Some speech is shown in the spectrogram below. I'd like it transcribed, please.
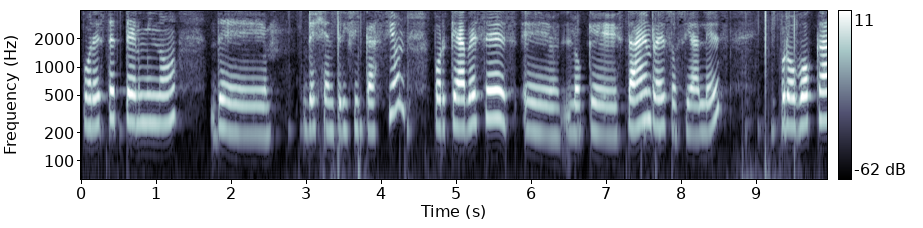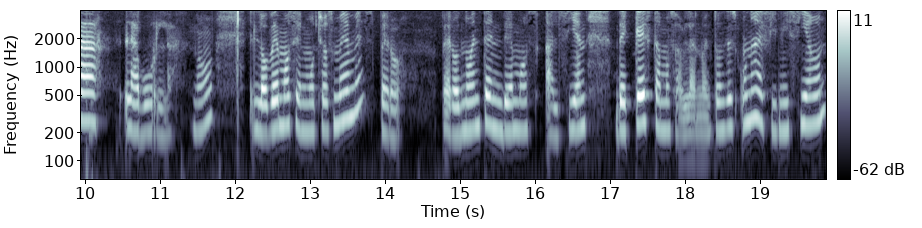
por este término de, gentrificación, porque a veces eh, lo que está en redes sociales provoca la burla, ¿no? Lo vemos en muchos memes, pero pero no entendemos al 100 de qué estamos hablando. Entonces, una definición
